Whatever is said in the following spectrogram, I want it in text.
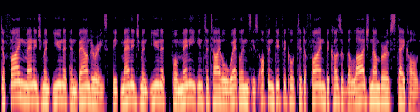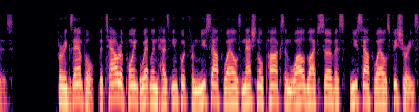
Define management unit and boundaries. The management unit for many intertidal wetlands is often difficult to define because of the large number of stakeholders. For example, the Towra Point wetland has input from New South Wales National Parks and Wildlife Service, New South Wales Fisheries,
